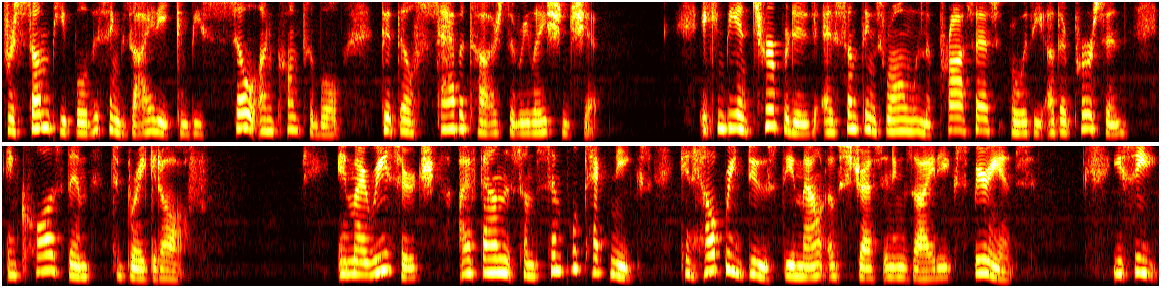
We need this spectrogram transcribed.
For some people, this anxiety can be so uncomfortable that they'll sabotage the relationship. It can be interpreted as something's wrong with the process or with the other person and cause them to break it off. In my research, I've found that some simple techniques can help reduce the amount of stress and anxiety experienced. You see,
